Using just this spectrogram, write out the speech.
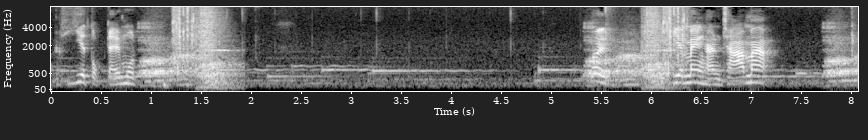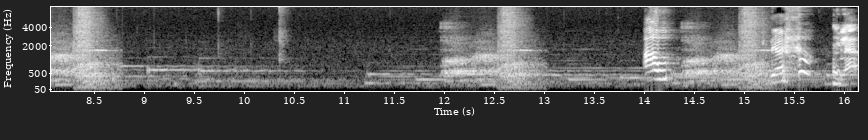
ไอ้เหี้ยตกใจหมด เฮ้ยไอ้เหี้ยแม่งหันช้ามาก เอา เดี๋ยว ถึงแล้ว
